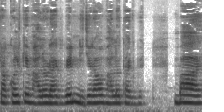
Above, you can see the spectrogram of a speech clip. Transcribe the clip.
সকলকে ভালো রাখবেন, নিজেরাও ভালো থাকবেন। বাই।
